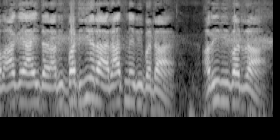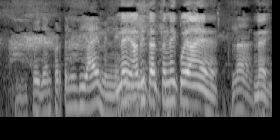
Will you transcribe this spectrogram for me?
अब आगे आ इधर। अभी बढ़ ही रहा है रात में भी बढ़ा है। अभी भी बढ़ रहा है। कोई जनप्रतिनिधि आए मिलने नहीं अभी तक तो नहीं कोई आए हैं। ना? नहीं।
